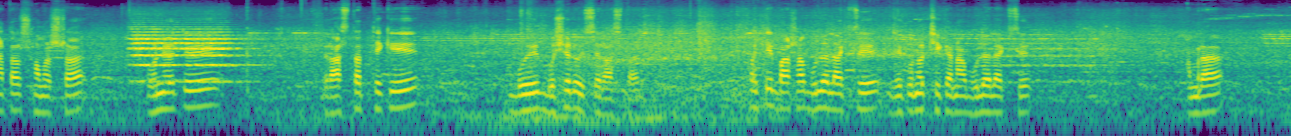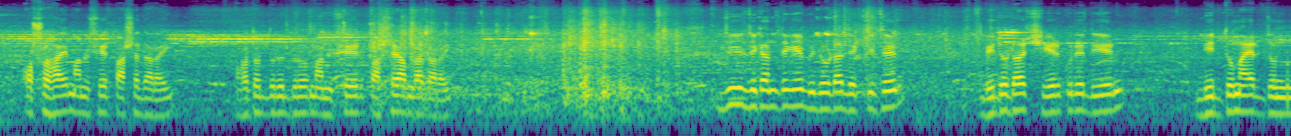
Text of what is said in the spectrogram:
মাতার সমস্যা, উনি হয়তো রাস্তার থেকে বয়ে বসে রয়েছে রাস্তার। হয়তো বাসা ভুলে লাগছে যে কোনো ঠিকানা ভুলে লাগছে। আমরা অসহায় মানুষের পাশে দাঁড়াই, হত দরিদ্র মানুষের পাশে আমরা দাঁড়াই। যে যেখান থেকে ভিডিওটা দেখতেছেন ভিডিওটা শেয়ার করে দিন বৃদ্ধ মায়ের জন্য।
